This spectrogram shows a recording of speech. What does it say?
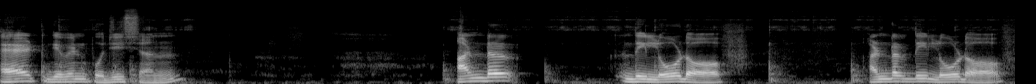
at given position under the load of under the load of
